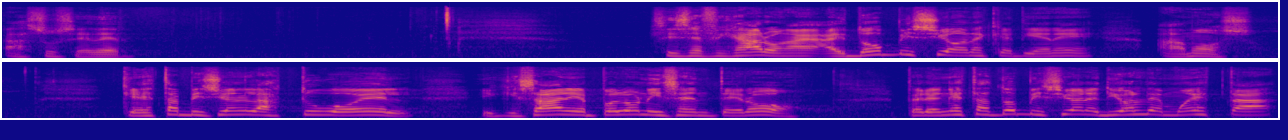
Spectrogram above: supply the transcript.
a suceder. Si se fijaron, hay, dos visiones que tiene Amós. Que estas visiones las tuvo él y quizás ni el pueblo ni se enteró pero en estas dos visiones Dios le muestra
